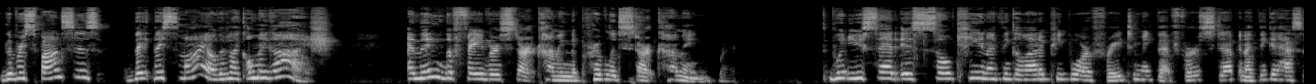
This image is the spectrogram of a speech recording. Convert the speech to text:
the responses, they, they smile. They're like, oh my gosh. And then the favors start coming, the privilege start coming. Right what you said is so key. And I think a lot of people are afraid to make that first step. And I think it has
